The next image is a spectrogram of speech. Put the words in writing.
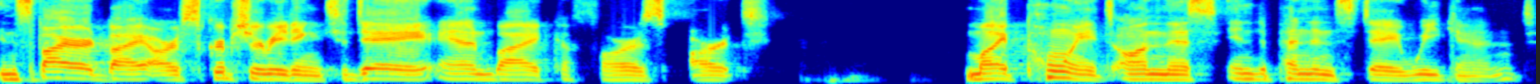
Inspired by our scripture reading today and by Kaphar's art, my point on this Independence Day weekend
